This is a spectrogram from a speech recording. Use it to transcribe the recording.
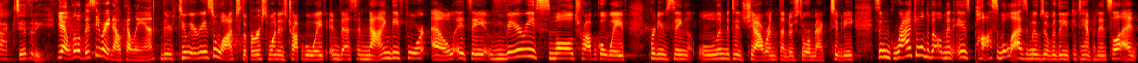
activity. Yeah, a little busy right now, Kellyanne. There's two areas to watch. The first one is Tropical Wave Invest 94L. It's a very small tropical wave producing limited shower and thunderstorm activity. Some gradual development is possible as it moves over the Yucatan Peninsula and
